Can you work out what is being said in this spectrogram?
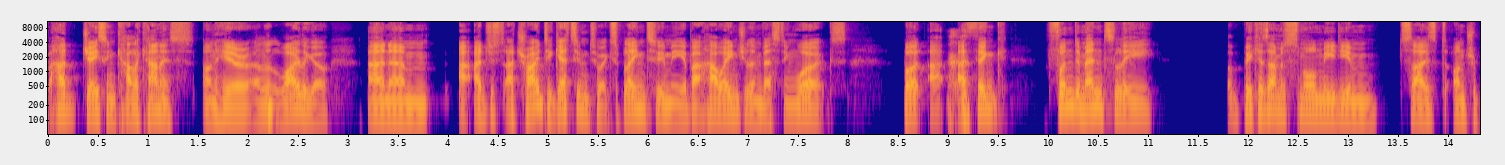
I had Jason Calacanis on here a little while ago, and um, I, I, just I tried to get him to explain to me about how angel investing works, but I, I think fundamentally, because I'm a small, medium sized entre-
